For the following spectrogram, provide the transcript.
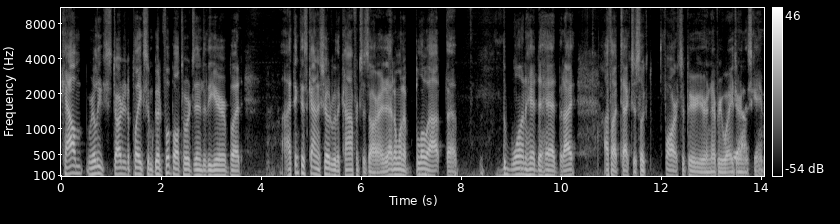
Cal really started to play some good football towards the end of the year, but I think this kind of showed where the conferences are. I, I don't want to blow out the the one head to head, but I I thought Tech just looked far superior in every way during this game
